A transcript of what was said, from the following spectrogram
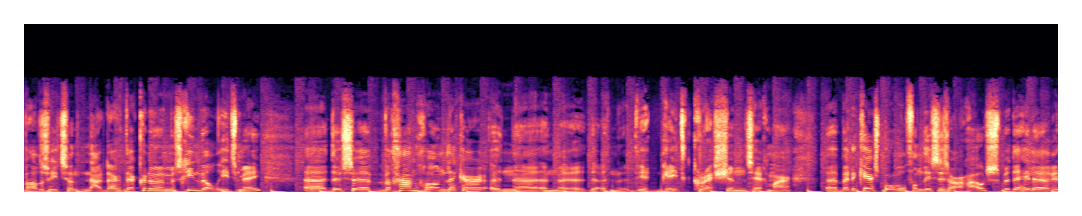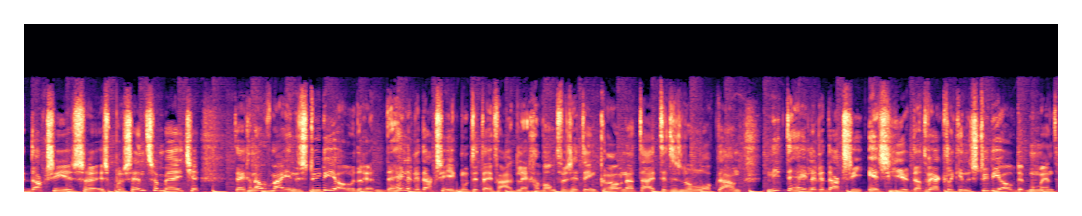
hadden zoiets van, nou, daar, daar kunnen we misschien wel iets mee. Dus we gaan gewoon lekker een, een, een gate crashen, zeg maar. Eh, bij de kerstborrel van This Is Our House. De hele redactie is, eh, is present zo'n beetje. Tegenover mij in de studio, de, hele redactie, ik moet dit even uitleggen. Want we zitten in coronatijd, dit is een lockdown. Niet de hele redactie is hier daadwerkelijk in de studio op dit moment.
